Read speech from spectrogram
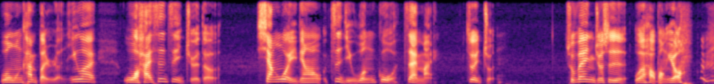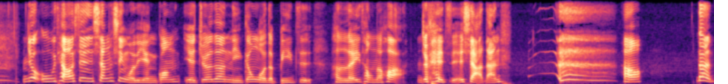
闻闻看本人，因为。我还是自己觉得香味一定要自己闻过再买最准，除非你就是我的好朋友，你就无条件相信我的眼光，也觉得你跟我的鼻子很雷同的话，你就可以直接下单。好，但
